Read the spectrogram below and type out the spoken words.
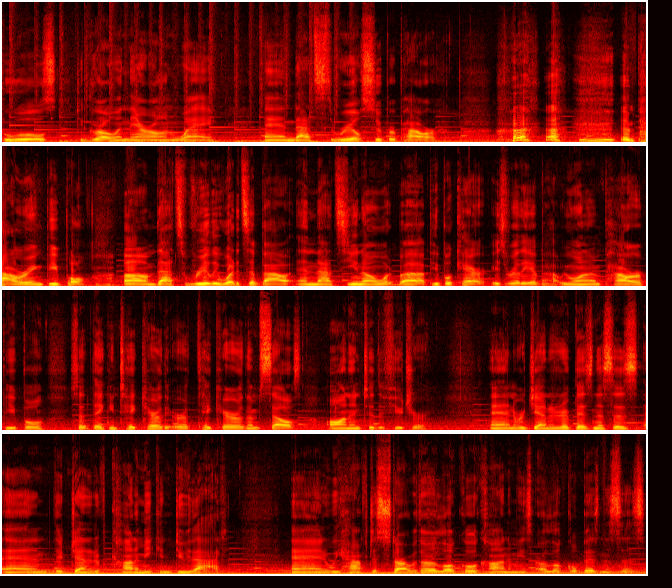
tools to grow in their own way. And that's the real superpower empowering people. Um, that's really what it's about, and that's you know what uh, people care is really about. We want to empower people so that they can take care of the earth, take care of themselves on into the future. And regenerative businesses and the regenerative economy can do that. And we have to start with our local economies, our local businesses.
